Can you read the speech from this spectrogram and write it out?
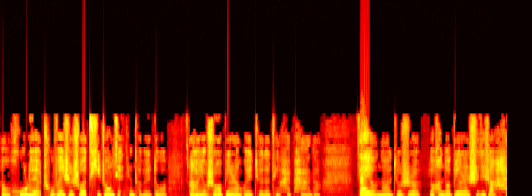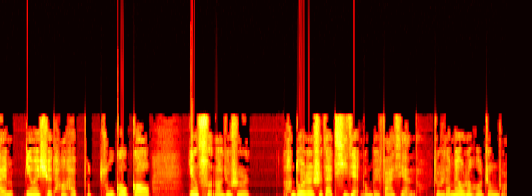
嗯、呃忽略，除非是说体重减轻特别多啊、有时候病人会觉得挺害怕的。再有呢，就是有很多病人实际上还因为血糖还不足够高，因此呢，就是很多人是在体检中被发现的，就是他没有任何症状。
